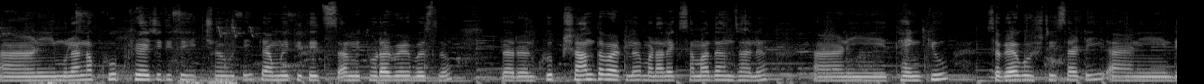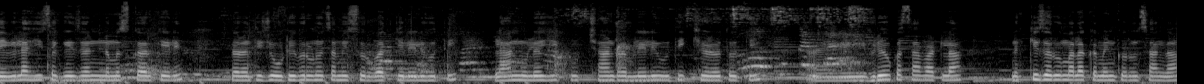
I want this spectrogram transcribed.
आणि मुलांना खूप खेळायची तिथे इच्छा होती. त्यामुळे तिथेच आम्ही थोडा वेळ बसलो. कारण खूप शांत वाटलं मनाला एक समाधान झालं आणि थँक्यू सगळ्या गोष्टीसाठी. आणि देवीलाही सगळेजण नमस्कार केले. कारण तिची ओटी भरूनच आम्ही सुरुवात केलेली होती. लहान मुलंही खूप छान रमलेली होती खेळत होती. आणि व्हिडिओ कसा वाटला नक्की जरूर मला कमेंट करून सांगा.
